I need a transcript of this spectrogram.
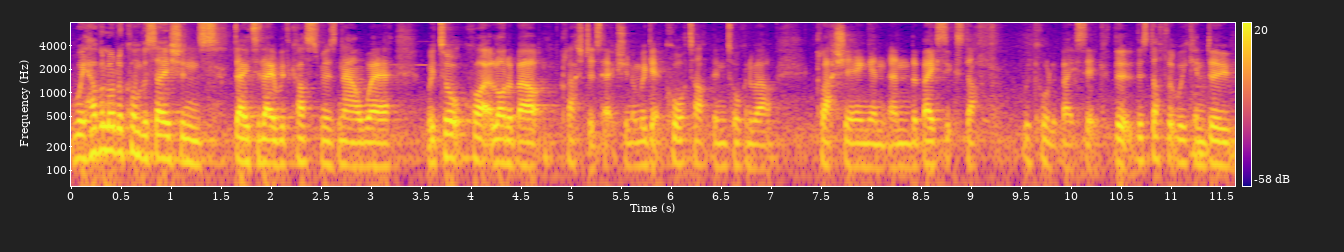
we have a lot of conversations day to day with customers now where we talk quite a lot about clash detection and we get caught up in talking about clashing and, and the basic stuff. We call it basic, the, the stuff that we can do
